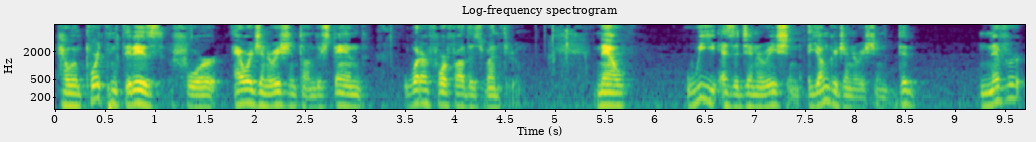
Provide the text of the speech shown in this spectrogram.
how important it is for our generation to understand what our forefathers went through. Now, we as a generation, a younger generation, did never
